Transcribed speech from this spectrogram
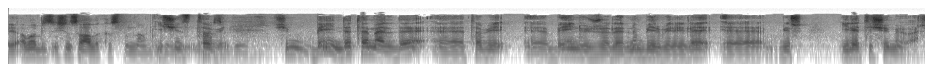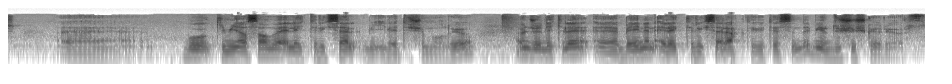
E, ama biz işin sağlık kısmından bugün İşin tabii. bahsediyoruz. Şimdi beyinde temelde e, tabii e, beyin hücrelerinin birbiriyle e, bir iletişimi var. E, bu kimyasal ve elektriksel bir iletişim oluyor. Öncelikle e, beynin elektriksel aktivitesinde bir düşüş görüyoruz.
